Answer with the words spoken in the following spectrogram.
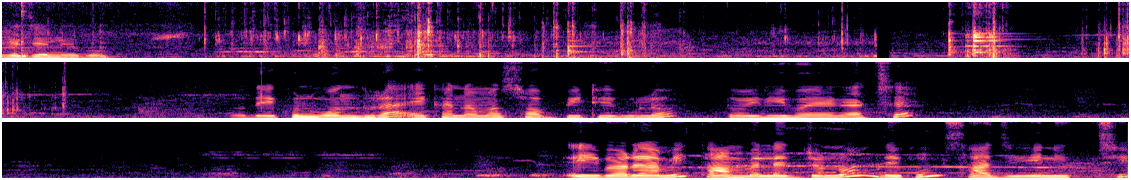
ভেজে নেব। তো দেখুন বন্ধুরা, এখানে আমার সব পিঠেগুলো তৈরি হয়ে গেছে। এইবারে আমি থাম্বেলের জন্য দেখুন সাজিয়ে নিচ্ছি।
